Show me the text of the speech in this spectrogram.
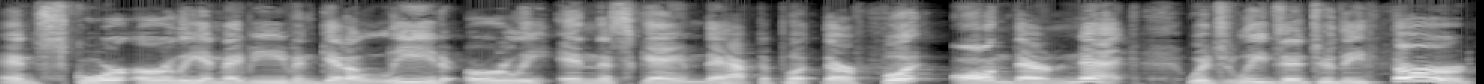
and score early and maybe even get a lead early in this game. They have to put their foot on their neck, which leads into the third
